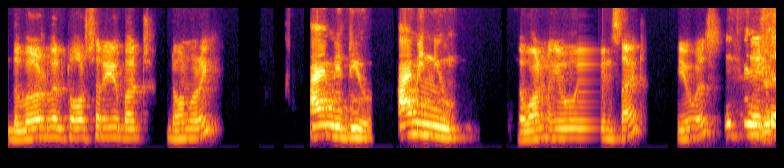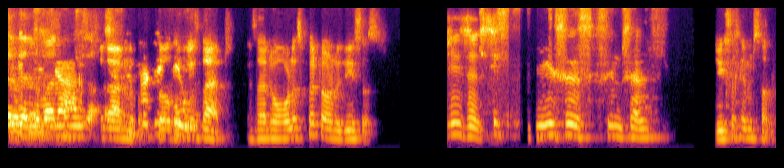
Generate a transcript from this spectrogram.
The world will torture you, but don't worry. I am with you. I'm in you. The one you inside, you is. Is greater than the one Yeah. who is outside. So protect who you. is that? Is that Holy Spirit or Jesus? Jesus. Jesus. Jesus himself. Jesus himself.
